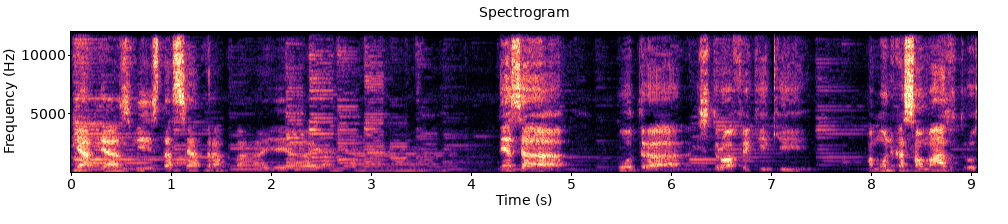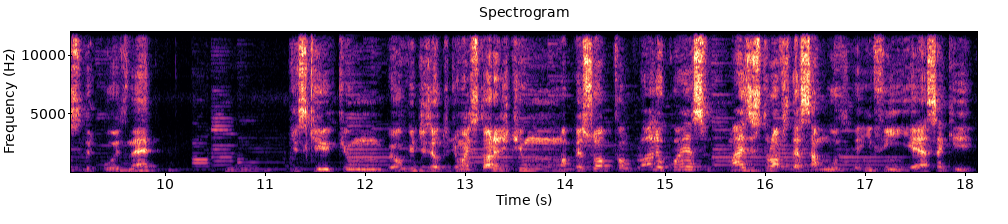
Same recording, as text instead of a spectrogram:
que até as vistas se atrapalham. Tem essa outra estrofe aqui que a Mônica Salmazo trouxe depois, né? Uhum. Diz que, que um. Eu ouvi dizer outro de uma história de que uma pessoa falou: Olha, eu conheço mais estrofes dessa música. Enfim, essa aqui.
